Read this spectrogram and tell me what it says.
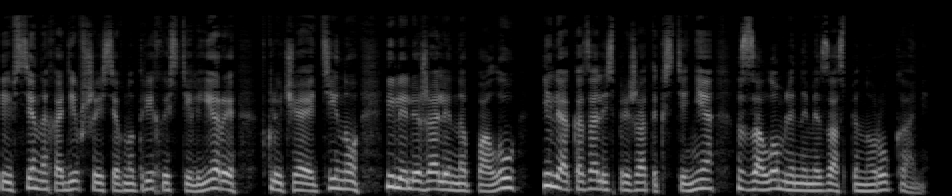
и все находившиеся внутри хостельеры, включая Тину, или лежали на полу, или оказались прижаты к стене с заломленными за спину руками.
